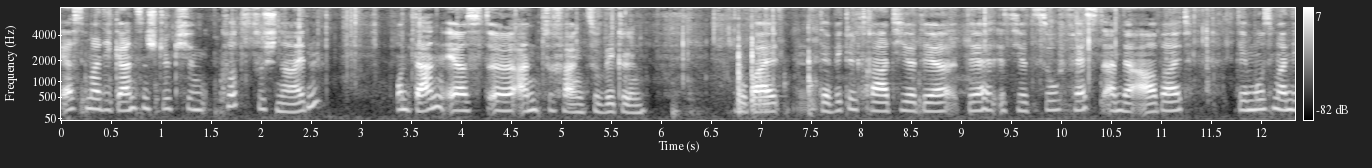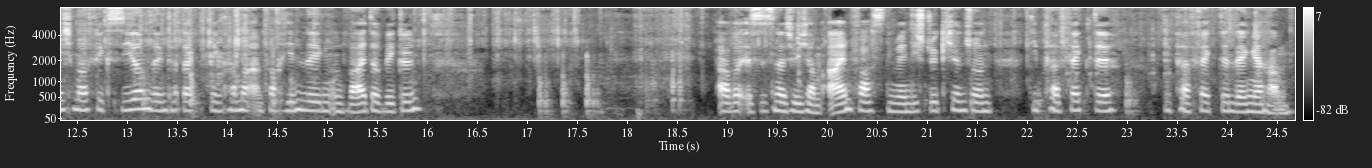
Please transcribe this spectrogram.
erstmal die ganzen Stückchen kurz zu schneiden und dann erst äh, anzufangen zu wickeln. Wobei der Wickeldraht hier, der, der ist jetzt so fest an der Arbeit, den muss man nicht mal fixieren, den, den kann man einfach hinlegen und weiter wickeln. Aber es ist natürlich am einfachsten, wenn die Stückchen schon die perfekte, die perfekte Länge haben.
